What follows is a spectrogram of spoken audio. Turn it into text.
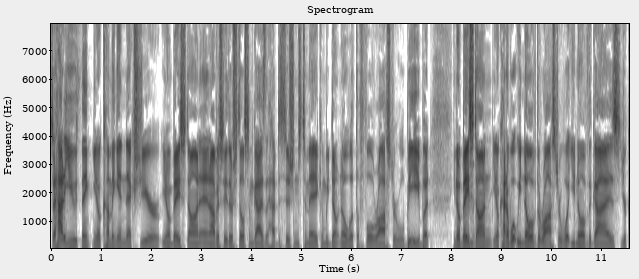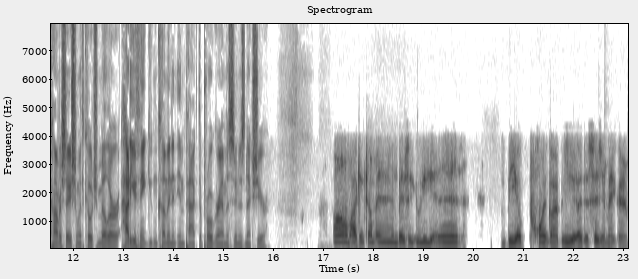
So how do you think, you know, coming in next year, you know, based on and obviously there's still some guys that have decisions to make and we don't know what the full roster will be, but you know, based mm-hmm. on, you know, kind of what we know of the roster, what you know of the guys, your conversation with coach Miller, how do you think you can come in and impact the program as soon as next year? Um, I can come in basically and be a point guard, be a decision maker,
